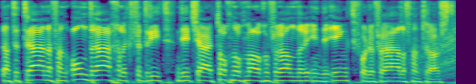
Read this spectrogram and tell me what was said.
dat de tranen van ondraaglijk verdriet dit jaar toch nog mogen veranderen in de inkt voor de verhalen van troost.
